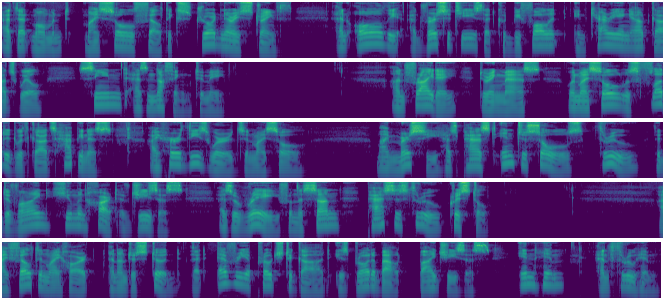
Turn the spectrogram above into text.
At that moment, my soul felt extraordinary strength, and all the adversities that could befall it in carrying out God's will seemed as nothing to me. On Friday, during Mass, when my soul was flooded with God's happiness, I heard these words in my soul My mercy has passed into souls through the divine human heart of Jesus, as a ray from the sun passes through crystal. I felt in my heart and understood that every approach to God is brought about by Jesus, in Him and through Him.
